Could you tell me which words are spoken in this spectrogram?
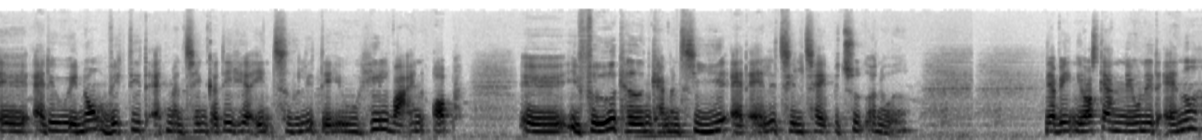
øh, er det jo enormt vigtigt, at man tænker det her ind tidligt. Det er jo hele vejen op øh, i fødekæden, kan man sige, at alle tiltag betyder noget. Jeg vil egentlig også gerne nævne et andet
